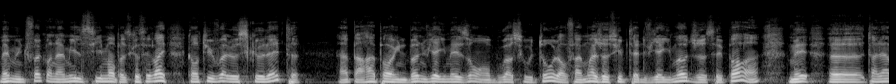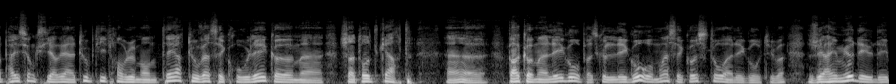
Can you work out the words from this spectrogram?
même une fois qu'on a mis le ciment. Parce que c'est vrai, quand tu vois le squelette, Hein, par rapport à une bonne vieille maison en bois sous tôle. Enfin, moi, je suis peut-être vieille mode, je sais pas, hein, mais euh, tu as l'impression que s'il y avait un tout petit tremblement de terre, tout va s'écrouler comme un château de cartes. Hein, euh, pas comme un Lego, parce que le Lego, au moins, c'est costaud, un Lego, tu vois. J'aimerais mieux des, des,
